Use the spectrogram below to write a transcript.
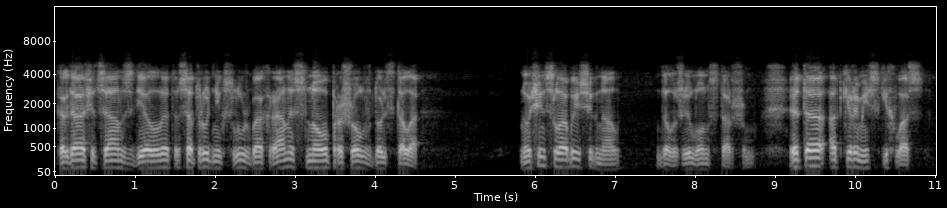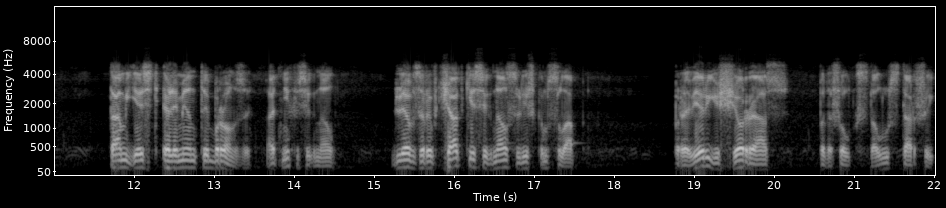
Когда официант сделал это, сотрудник службы охраны снова прошел вдоль стола. «Очень слабые сигналы», — доложил он старшему. «Это от керамических ваз». Там есть элементы бронзы, от них и сигнал. Для взрывчатки сигнал слишком слаб. Проверь еще раз, подошел к столу старший.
